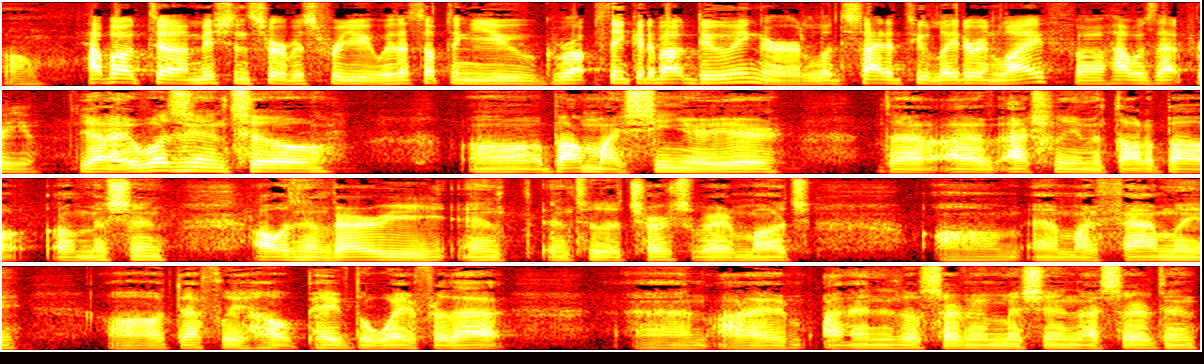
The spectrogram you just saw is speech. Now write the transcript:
So. How about uh, mission service for you? Was that something you grew up thinking about doing, or decided to later in life? Uh, how was that for you? Yeah, it wasn't until uh, about my senior year that I've actually even thought about a mission. I wasn't very in, into the church very much, um, and my family uh, definitely helped pave the way for that. And I, I ended up serving a mission. I served in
